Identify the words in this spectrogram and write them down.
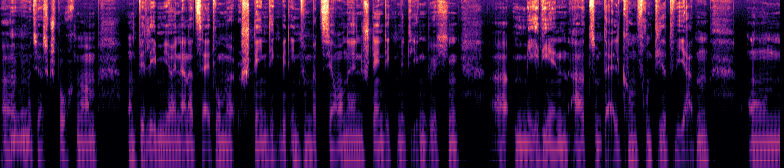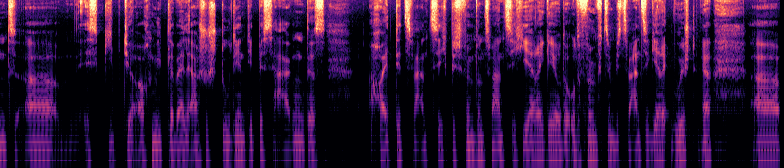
äh, mhm. wie wir zuerst gesprochen haben. Und wir leben ja in einer Zeit, wo wir ständig mit Informationen, ständig mit irgendwelchen äh, Medien äh, zum Teil konfrontiert werden. Und äh, es gibt ja auch mittlerweile auch schon Studien, die besagen, dass heute 20 bis 25-Jährige oder, oder 15 bis 20-Jährige, wurscht, ja, äh,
